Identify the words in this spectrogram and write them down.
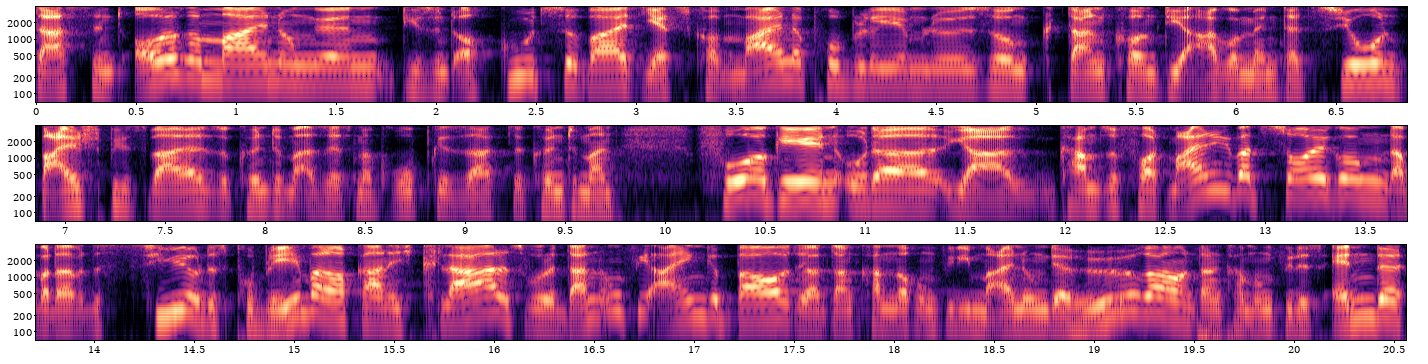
das sind eure Meinungen, die sind auch gut soweit. Jetzt kommt meine Problemlösung, dann kommt die Argumentation. Beispielsweise, könnte man, also jetzt mal grob gesagt, so könnte man vorgehen oder ja, kam sofort meine Überzeugung, aber das Ziel und das Problem war noch gar nicht klar. Das wurde dann irgendwie eingebaut. Ja, dann kam noch irgendwie die Meinung der Hörer und dann kam irgendwie das Ende.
